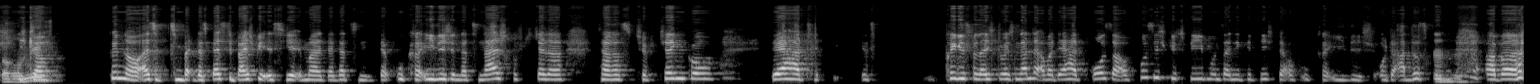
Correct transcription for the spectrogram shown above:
Warum ich glaub, nicht? Genau, also zum, das beste Beispiel ist hier immer der, der ukrainische Nationalschriftsteller Taras Shevchenko. Der hat bringe es vielleicht durcheinander, aber der hat Prosa auf Russisch geschrieben und seine Gedichte auf Ukrainisch oder andersrum. Mhm. Aber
